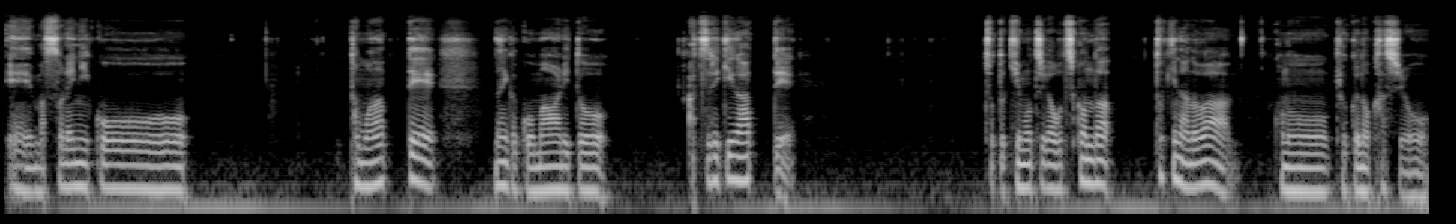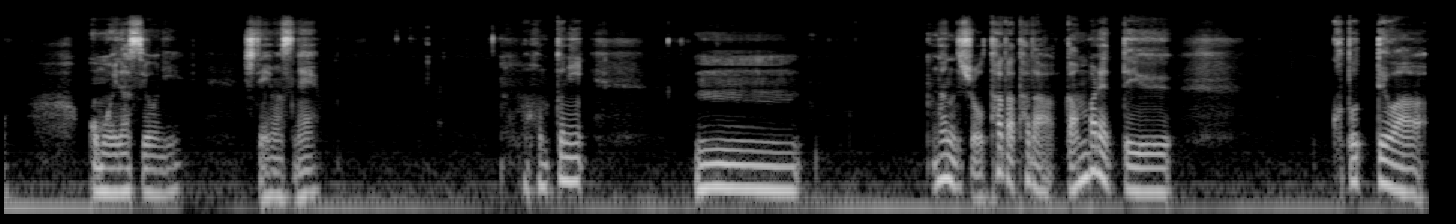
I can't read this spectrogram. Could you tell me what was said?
えー、まあ、それにこう、伴って、何かこう、周りと、圧力があって、ちょっと気持ちが落ち込んだ時などは、この曲の歌詞を思い出すようにしていますね。本当に、うーん、なんでしょう、ただただ頑張れっていうことでは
